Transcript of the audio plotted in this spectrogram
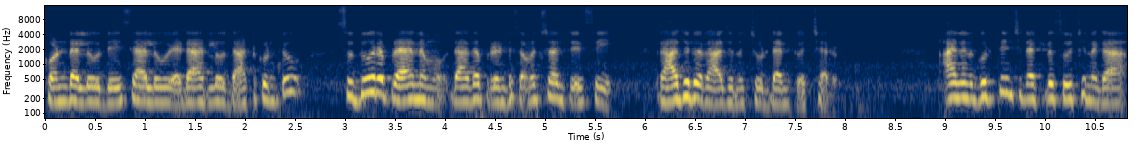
కొండలు దేశాలు ఎడార్లు దాటుకుంటూ సుదూర ప్రయాణము దాదాపు రెండు సంవత్సరాలు చేసి రాజుల రాజును చూడ్డానికి వచ్చారు. ఆయనను గుర్తించినట్లు సూచనగా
